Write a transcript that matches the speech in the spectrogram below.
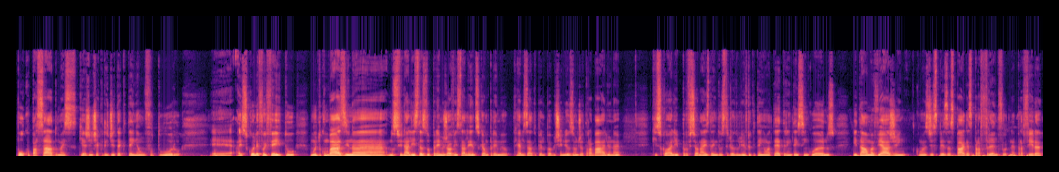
pouco passado, mas que a gente acredita que tenham um futuro, É, a escolha foi feita muito com base na, nos finalistas do Prêmio Jovens Talentos, que é um prêmio realizado pelo Publishing News, onde eu trabalho, né? Que escolhe profissionais da indústria do livro que tenham até 35 anos e dá uma viagem com as despesas pagas para Frankfurt, né, para a Feira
